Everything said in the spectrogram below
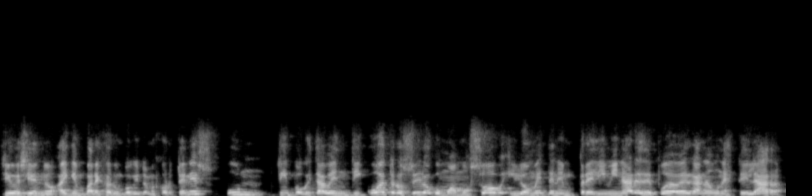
sigo diciendo, hay que emparejar un poquito mejor. Tenés un tipo que está 24-0 como Amosov y lo meten en preliminares después de haber ganado un estelar.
